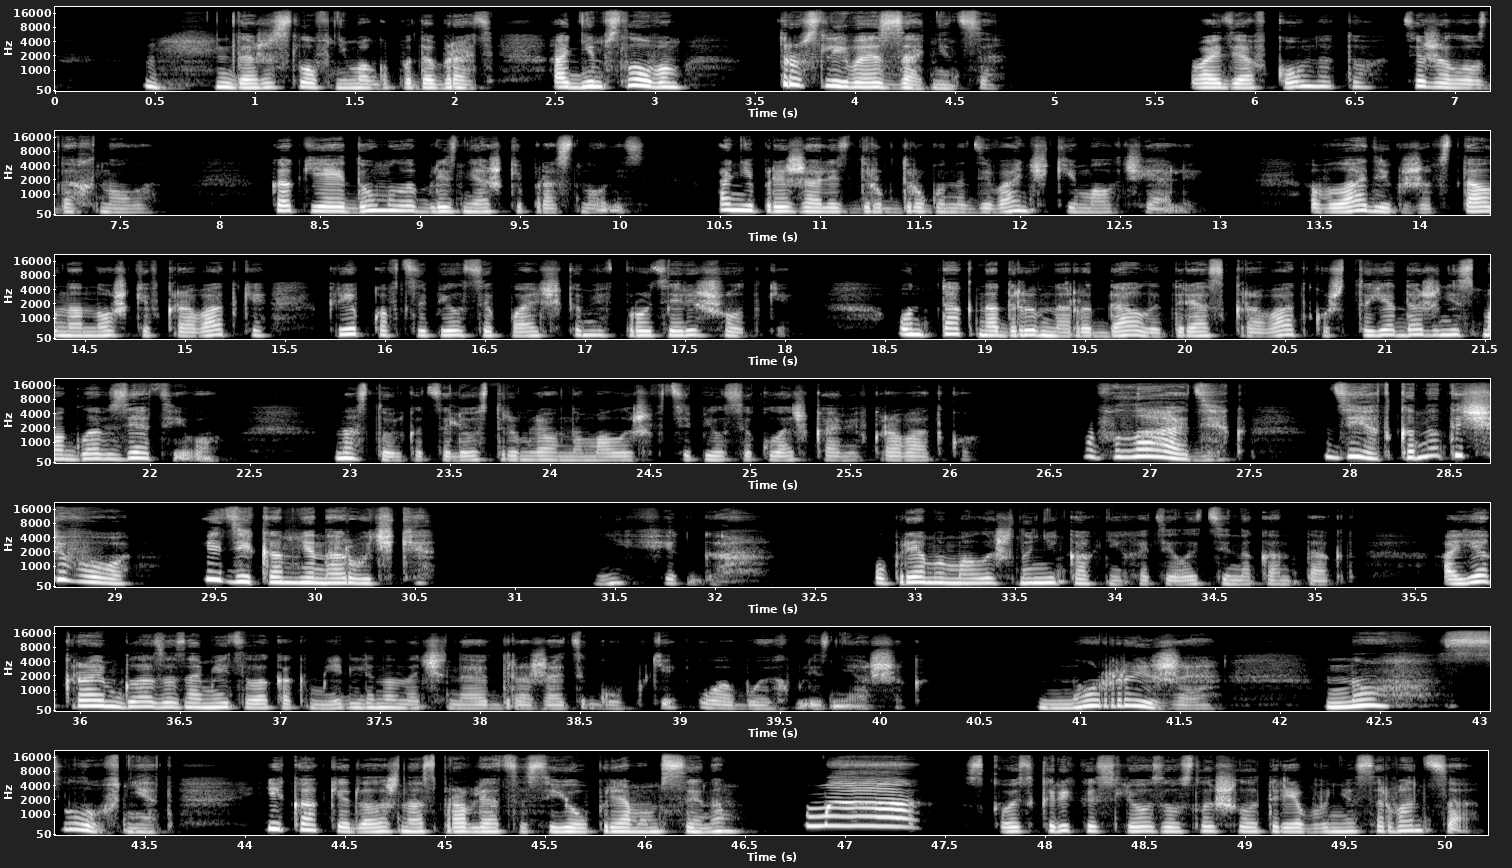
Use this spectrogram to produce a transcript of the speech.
Даже слов не могу подобрать. Одним словом, трусливая задница. Войдя в комнату, тяжело вздохнула. Как я и думала, близняшки проснулись. Они прижались друг к другу на диванчике и молчали. Владик же встал на ножки в кроватке, крепко вцепился пальчиками в прутья решетки. Он так надрывно рыдал и тряс кроватку, что я даже не смогла взять его. Настолько целеустремленно малыш вцепился кулачками в кроватку. «Владик, детка, ну ты чего? Иди ко мне на ручки». Нифига. Упрямый малыш ну никак не хотел идти на контакт, а я краем глаза заметила, как медленно начинают дрожать губки у обоих близняшек. Ну, рыжая, ну, слов нет. И как я должна справляться с ее упрямым сыном? Сквозь крик и слезы услышала требование сорванца.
